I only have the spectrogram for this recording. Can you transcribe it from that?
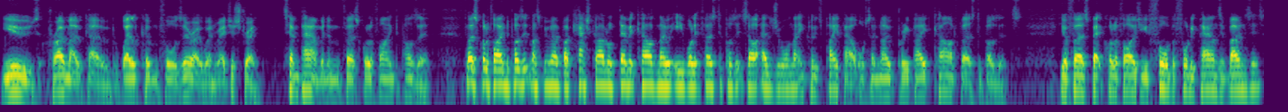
Use promo code WELCOME40 when registering. £10 minimum first qualifying deposit. First qualifying deposit must be made by cash card or debit card. No e wallet first deposits are eligible, and that includes PayPal. Also, no prepaid card first deposits. Your first bet qualifies you for the £40 in bonuses.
